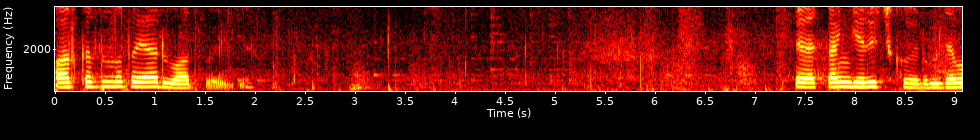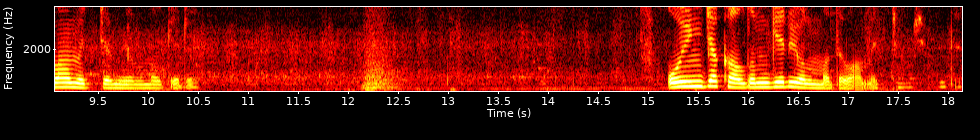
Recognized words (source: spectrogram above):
Arkasında da yer var böyle. Evet ben geri çıkıyorum. Devam edeceğim yoluma geri. Oyuncak aldım. Geri yoluma devam edeceğim şimdi.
